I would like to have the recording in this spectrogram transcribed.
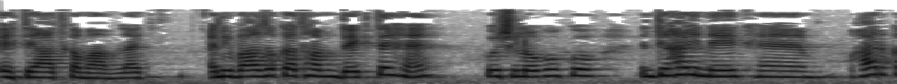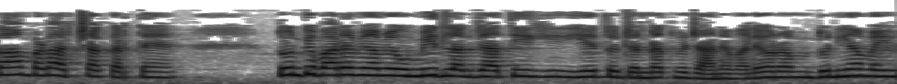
احتیاط کا معاملہ یعنی بعض اوقات ہم دیکھتے ہیں کچھ لوگوں کو انتہائی نیک ہیں، ہر کام بڑا اچھا کرتے ہیں۔ تو ان کے بارے میں ہمیں امید لگ جاتی کہ یہ تو جنت میں جانے والے اور ہم دنیا میں ہی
